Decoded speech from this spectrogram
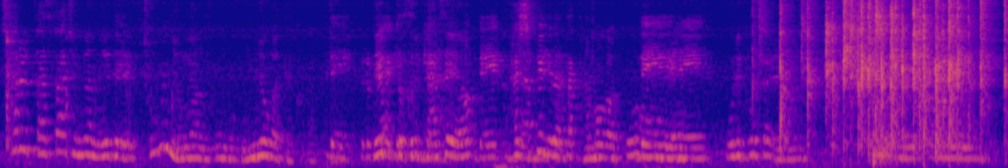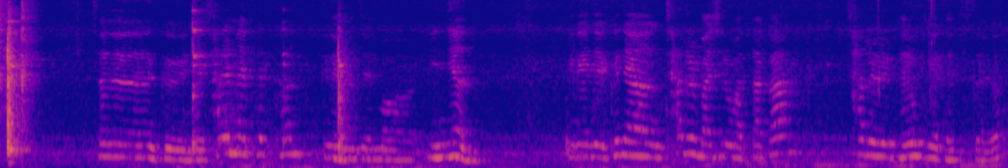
차를 딱 싸주면 애들이 좋은 영양 음료가 될 것 같아요. 네, 그렇게 내일부터 하겠습니다. 그렇게 하세요. 네, 감사합니다. 다시 팩에다 딱 담아갖고 네, 네. 우리 보살 저는 그 이제 삶의 패턴, 그냥 이제 뭐 인연. 그러니까 이제 그냥 차를 마시러 왔다가 차를 배우게 됐어요.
